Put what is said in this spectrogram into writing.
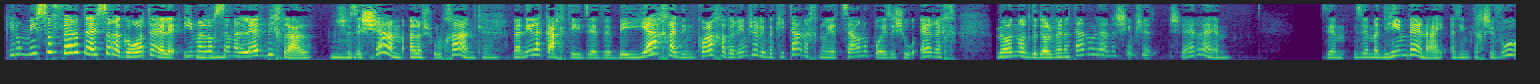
כאילו, מי סופר את העשר אגורות האלה? אמא לא מהמם. שמה לב בכלל, שזה שם, על השולחן. כן. ואני לקחתי את זה, וביחד עם כל החברים שלי בכיתה, אנחנו יצרנו פה איזשהו ערך מאוד מאוד גדול, ונתנו לאנשים ש... שאין להם. זה, זה מדהים בעיניי. אז אם תחשבו,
